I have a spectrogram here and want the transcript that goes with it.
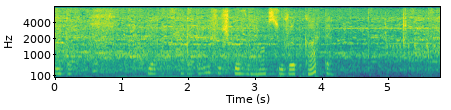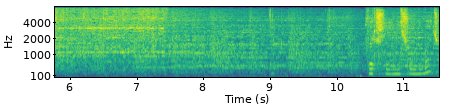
Випав. Я, я трішечки зламав сюжет карти. Так. Перше я нічого не бачу.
